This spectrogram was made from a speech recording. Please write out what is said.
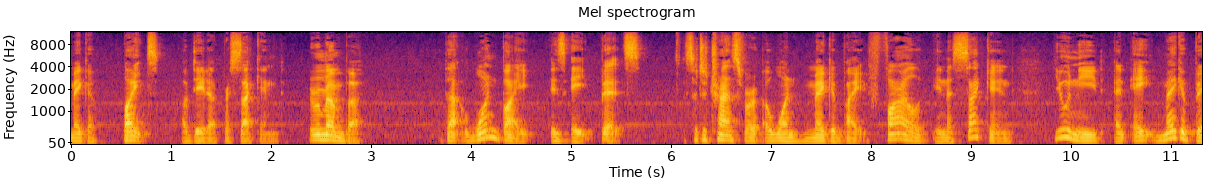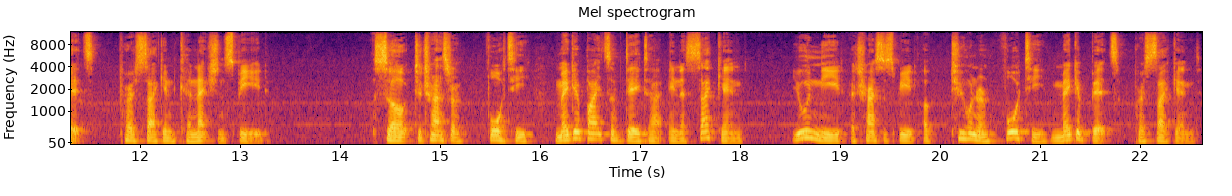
megabytes of data per second. Remember, that one byte is 8 bits. So to transfer a 1 megabyte file in a second, you'll need an 8 megabits per second connection speed. So to transfer 40 megabytes of data in a second, you will need a transfer speed of 240 megabits per second.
